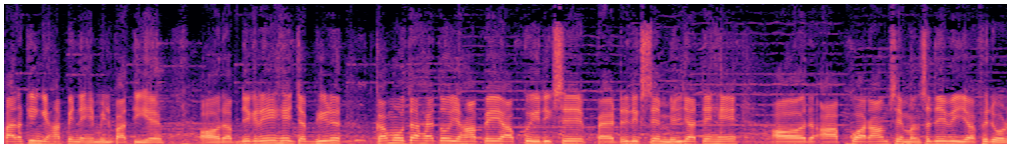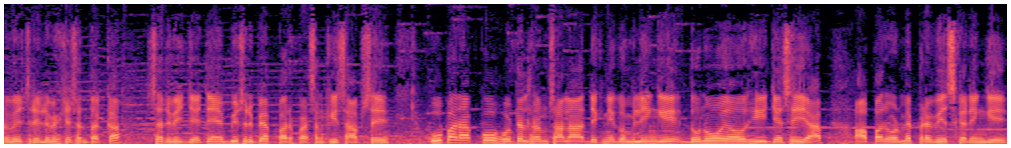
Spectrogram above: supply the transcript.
पार्किंग यहाँ पे नहीं मिल पाती है। और अब देख रहे हैं, जब भीड़ कम होता है तो यहाँ पे आपको ई रिक्शे बैटरी रिक्शे मिल जाते हैं और आपको आराम से मनसा देवी या फिर रोडवेज़ रेलवे स्टेशन तक का सर्विस देते हैं। बीस रुपये पर पर्सन के हिसाब से। ऊपर आपको होटल धर्मशाला देखने को मिलेंगे। दोनों ओर ही जैसे ही आप अपर रोड में प्रवेश करेंगे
